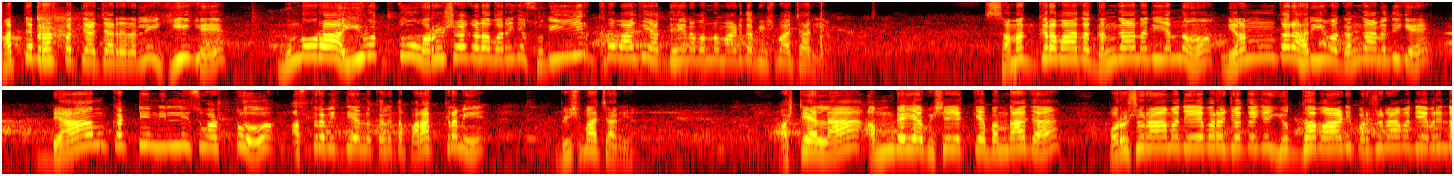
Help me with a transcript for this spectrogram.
ಮತ್ತೆ ಬೃಹಸ್ಪತ್ಯಾಚಾರ್ಯರಲ್ಲಿ ಹೀಗೆ ಮುನ್ನೂರ ಐವತ್ತು ವರ್ಷಗಳವರೆಗೆ ಸುದೀರ್ಘವಾಗಿ ಅಧ್ಯಯನವನ್ನು ಮಾಡಿದ ಭೀಷ್ಮಾಚಾರ್ಯ. ಸಮಗ್ರವಾದ ಗಂಗಾ ನದಿಯನ್ನು ನಿರಂತರ ಹರಿಯುವ ಗಂಗಾ ನದಿಗೆ ಡ್ಯಾಮ್ ಕಟ್ಟಿ ನಿಲ್ಲಿಸುವಷ್ಟು ಅಸ್ತ್ರವಿದ್ಯೆಯನ್ನು ಕಲಿತ ಪರಾಕ್ರಮಿ ಭೀಷ್ಮಾಚಾರ್ಯ. ಅಷ್ಟೇ ಅಲ್ಲ, ಅಂಬೆಯ ವಿಷಯಕ್ಕೆ ಬಂದಾಗ ಪರಶುರಾಮ ದೇವರ ಜೊತೆಗೆ ಯುದ್ಧ ಮಾಡಿ ಪರಶುರಾಮ ದೇವರಿಂದ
